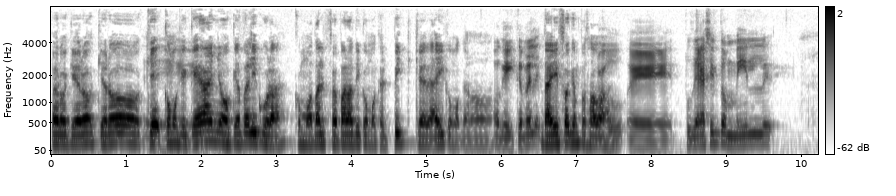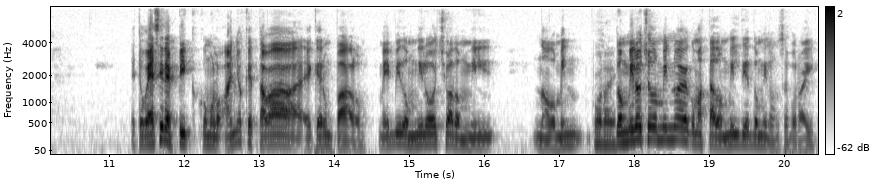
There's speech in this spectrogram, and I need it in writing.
Pero quiero, quiero, ¿qué, como que qué Eh. año o qué película como tal fue para ti como que el pick, que de ahí como que no... Ok, ¿qué De ahí fue que empezó a bajar. Wow, eh, pudiera decir 2000. Te voy a decir el pick, como los años que estaba, eh, que era un palo. Maybe 2008 a 2000. No, 2000, Por ahí. 2008, 2009, como hasta 2010, 2011, por ahí.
